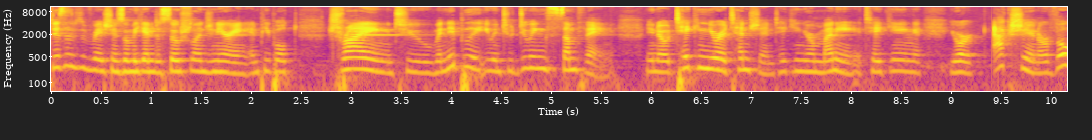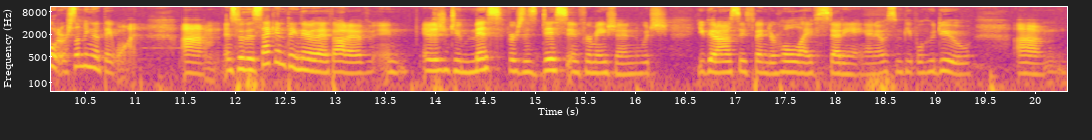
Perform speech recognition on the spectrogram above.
Disinformation is when we get into social engineering and people trying to manipulate you into doing something. You know, taking your attention, taking your money, taking your action or vote or something that they want. Um, and so the second thing there that I thought of, in, in addition to mis versus disinformation, which you could honestly spend your whole life studying. I know some people who do. Um,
